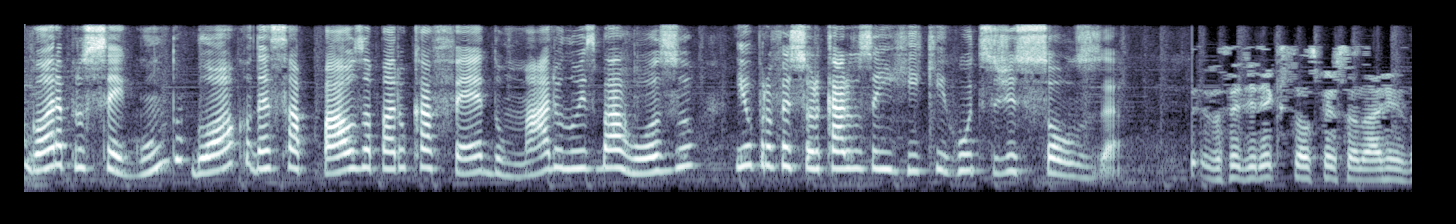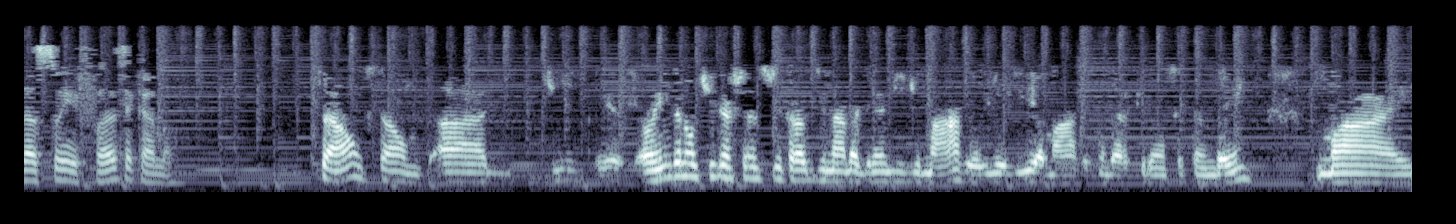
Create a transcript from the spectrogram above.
Vamos agora para o segundo bloco dessa pausa para o café do Mário Luiz Barroso e o professor Carlos Henrique Rutz de Souza. Você diria que são os personagens da sua infância, Carmen? São, são. Uh, de, eu ainda não tive a chance de traduzir nada grande de Marvel, eu lia Marvel quando era criança também, mas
